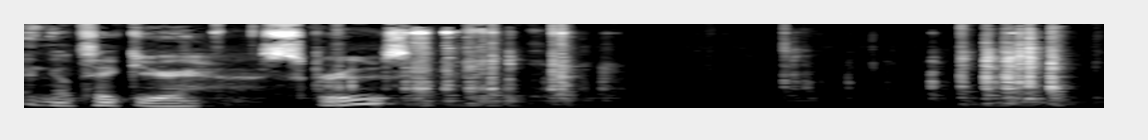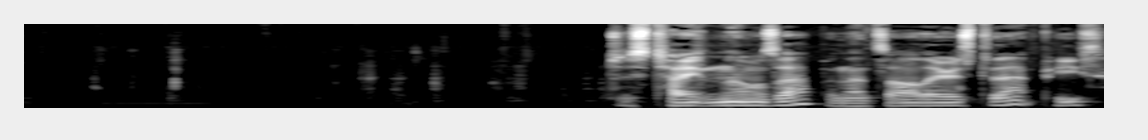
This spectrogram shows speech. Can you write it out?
And you'll take your screws. Just tighten those up and that's all there is to that piece.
